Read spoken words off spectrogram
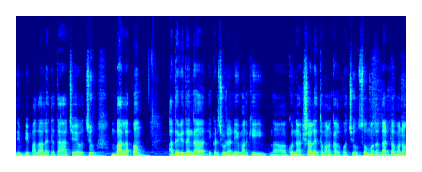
నింపి పదాలు అయితే తయారు చేయవచ్చు. బాలపం అదేవిధంగా ఇక్కడ చూడండి మనకి కొన్ని అక్షరాలు అయితే మనం కలపవచ్చు సో మొదటి దాంట్లో మనం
